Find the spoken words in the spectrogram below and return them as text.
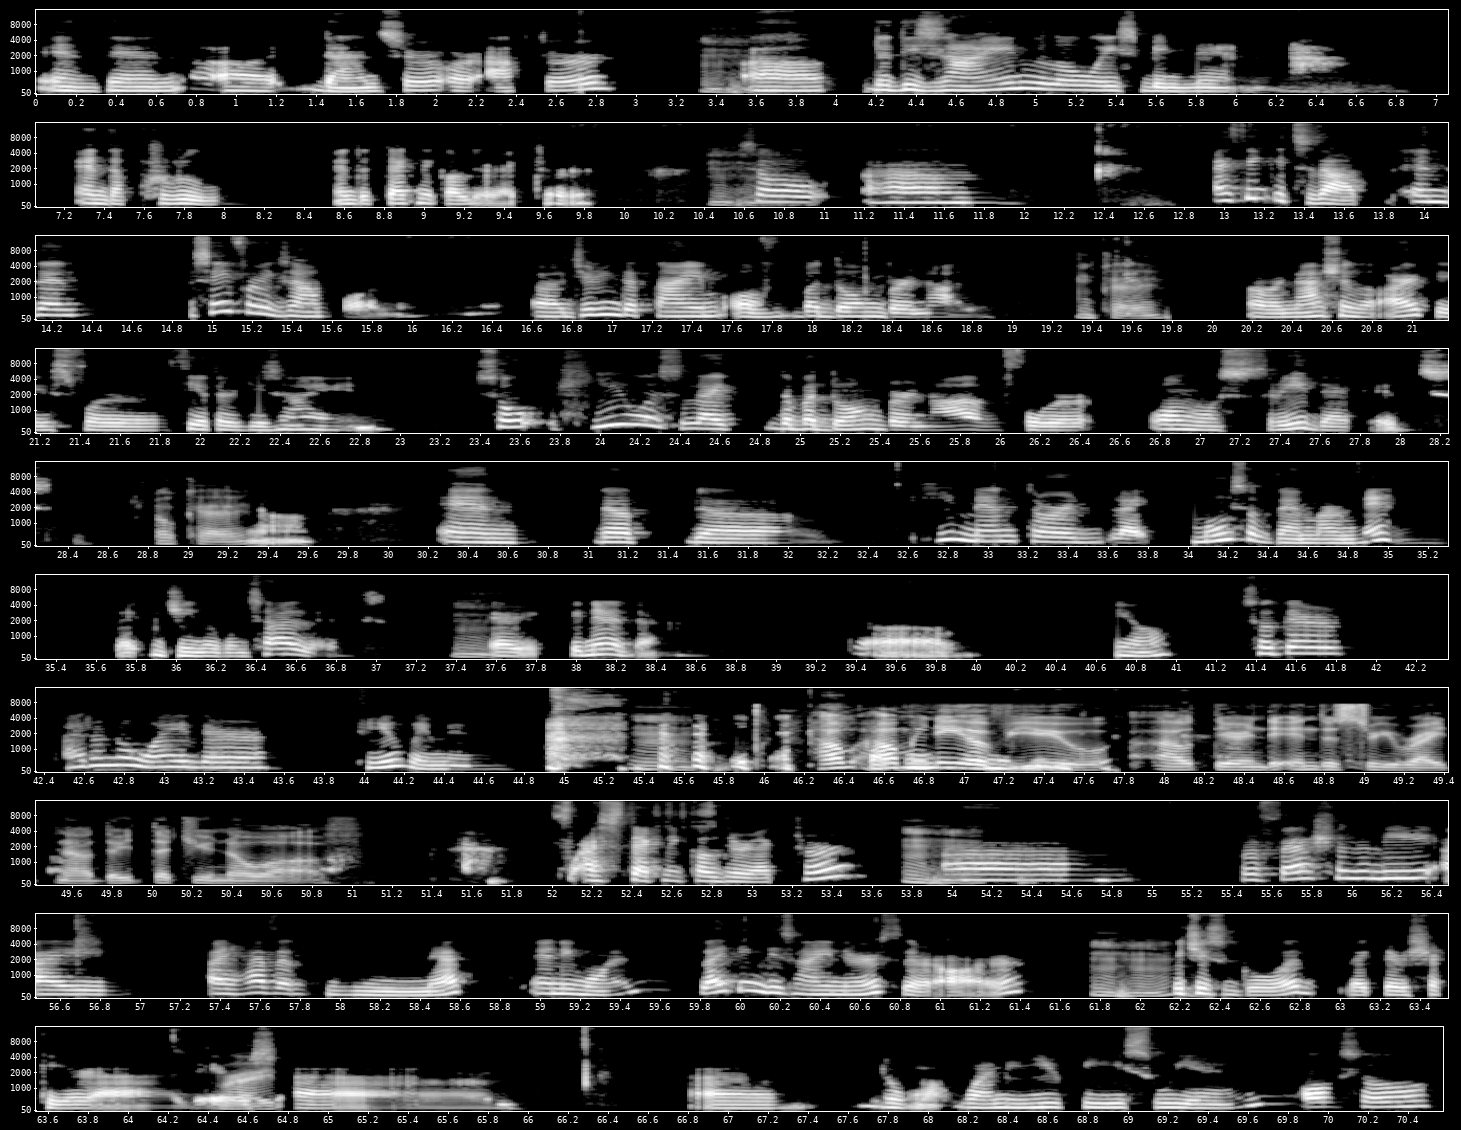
and then uh, dancer or actor. Mm-hmm. Uh, the design will always be men, and the crew, and the technical director. Mm-hmm. So um, I think it's that. And then, say for example, uh, during the time of Badong Bernal, Okay. our national artist for theater design. So he was like the Badong Bernal for almost three decades, Okay. you know. And the the he mentored like most of them are men, like Gino Gonzalez, Mm. Eric Pineda, uh, you know. So there, I don't know why there are few women. Mm. Yeah, How how many of you out there in the industry right now that, that you know of? as technical director, Mm-hmm. Um, professionally, I I haven't met anyone. Lighting designers there are, Mm-hmm. which is good. Like there's Shakira, there's Right. um, um, one in UP Suyen also.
